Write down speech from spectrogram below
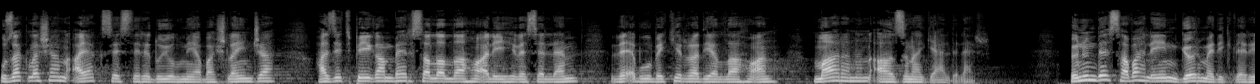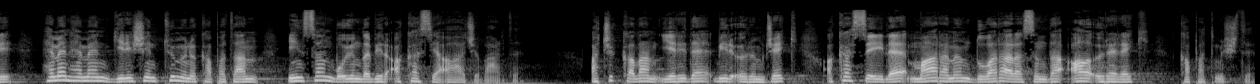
Uzaklaşan ayak sesleri duyulmaya başlayınca Hazreti Peygamber sallallahu aleyhi ve sellem ve Ebu Bekir radıyallahu an mağaranın ağzına geldiler. Önünde sabahleyin görmedikleri hemen hemen girişin tümünü kapatan insan boyunda bir akasya ağacı vardı. Açık kalan yeri de bir örümcek akasya ile mağaranın duvarı arasında ağ örerek kapatmıştı.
